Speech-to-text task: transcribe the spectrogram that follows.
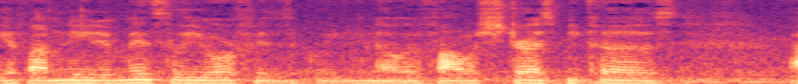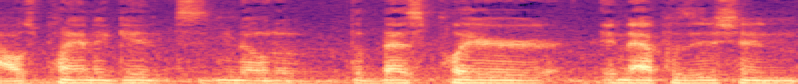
If I needed mentally or physically, you know, if I was stressed because I was playing against you know the the best player in that position.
